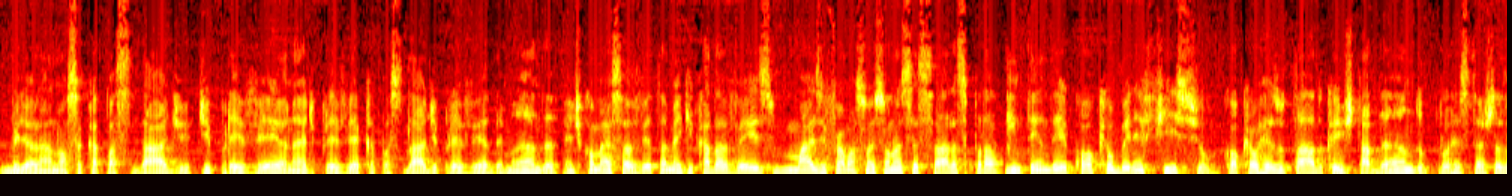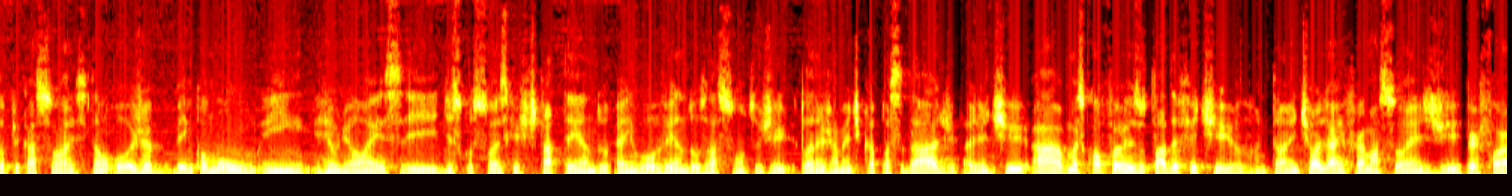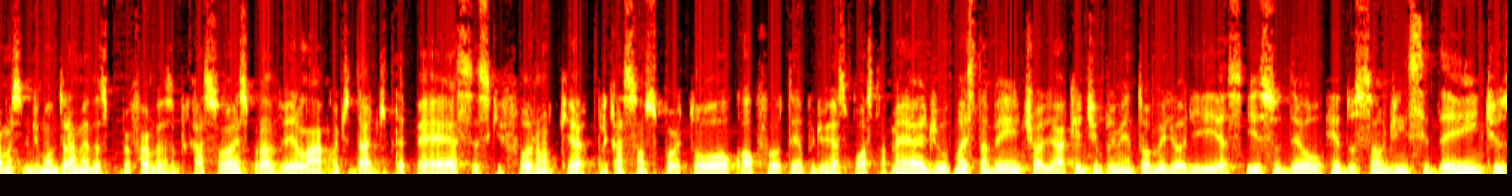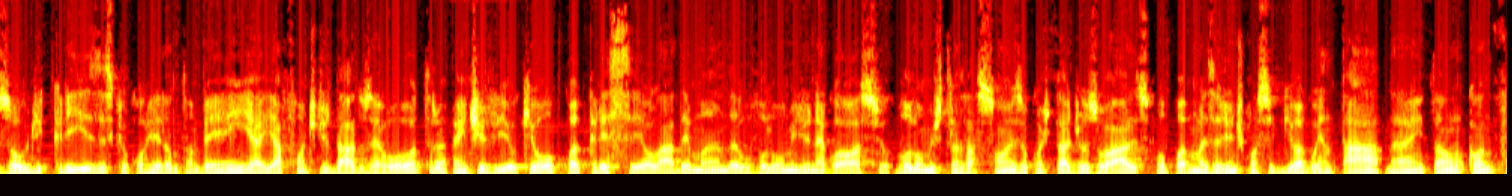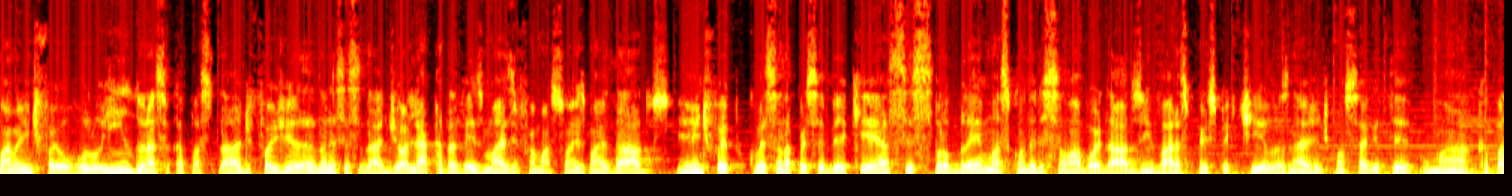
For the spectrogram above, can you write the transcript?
melhorar a nossa capacidade de prever, né, de prever a capacidade, de prever a demanda, a gente começa a ver também que cada vez mais informações são necessárias para entender qual que é o benefício, qual que é o resultado que a gente está dando para o restante das aplicações. Então, hoje é bem comum em reuniões e discussões que a gente está tendo é, envolvendo os assuntos de planejamento de capacidade, a gente, ah, mas qual foi o resultado efetivo? Então, a gente olhar informações de performance, de monitoramento das performances das aplicações para ver lá a quantidade de TPS que foram que a aplicação suportou, qual foi o tempo de resposta médio médio, mas também a gente olhar que a gente implementou melhorias, isso deu redução de incidentes ou de crises que ocorreram também, e aí a fonte de dados é outra. A gente viu que, opa, cresceu lá a demanda, o volume de negócio, volume de transações, a quantidade de usuários, opa, mas a gente conseguiu aguentar, né? Então, conforme a gente foi evoluindo nessa capacidade, foi gerando a necessidade de olhar cada vez mais informações, mais dados, e a gente foi começando a perceber que esses problemas, quando eles são abordados em várias perspectivas, né, a gente consegue ter uma capacidade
